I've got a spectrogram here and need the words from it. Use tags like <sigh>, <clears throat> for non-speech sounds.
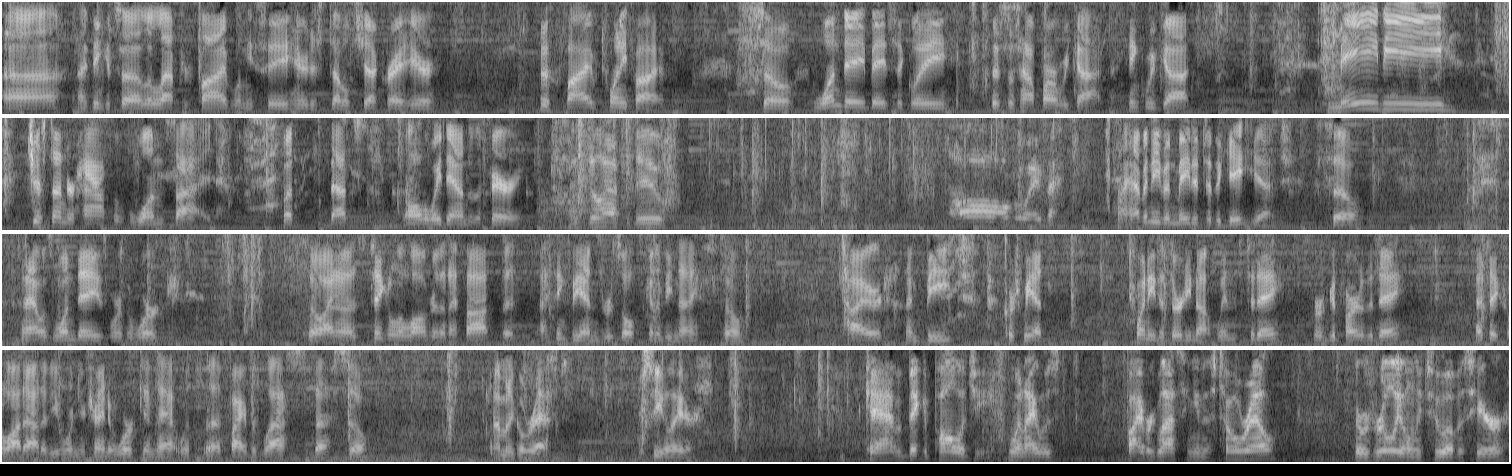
Uh, I think it's a little after five. Let me see here. Just double check right here. 5:25. So one day, basically, this is how far we got. I think we've got maybe just under half of one side, but that's all the way down to the ferry. I still have to do all the way back. I haven't even made it to the gate yet, so that was one day's worth of work. So I don't know, it's taking a little longer than I thought, but I think the end result's gonna be nice. So tired, I'm beat. Of course, we had 20 to 30 knot winds today for a good part of the day. That takes a lot out of you when you're trying to work in that with uh, fiberglass stuff. So I'm gonna go rest. We'll see you later. Okay, I have a big apology. When I was fiberglassing in this toe rail, there was really only two of us here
